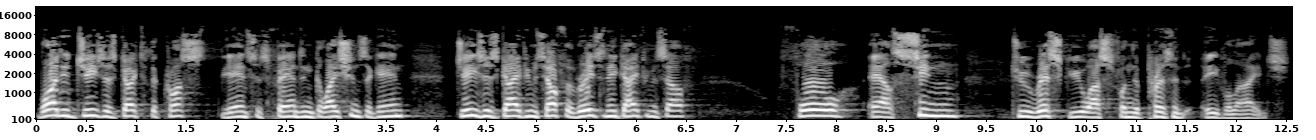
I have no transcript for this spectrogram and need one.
Why did Jesus go to the cross? The answer is found in Galatians again. Jesus gave himself, the reason he gave himself, for our sin to rescue us from the present evil age.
